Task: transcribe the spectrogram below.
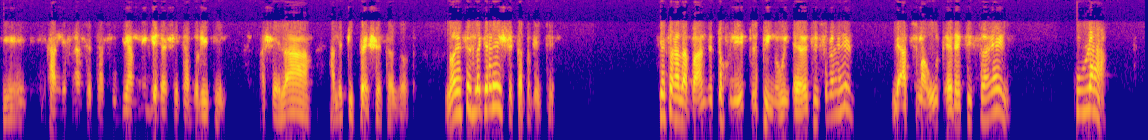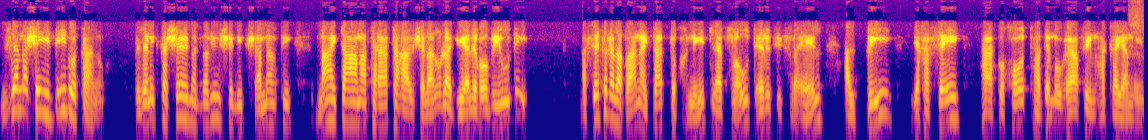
כי כאן נכנסת הסוגיה מי גירש את הבריטים, השאלה המטופשת הזאת. לא היה צריך לגרש את הבריטים. ספר הלבן זה תוכנית לפינוי ארץ ישראל, לעצמאות ארץ ישראל. כולה. זה מה שהדאיג אותנו. וזה מתקשר עם הדברים שלי כשאמרתי מה הייתה המטרת העל שלנו להגיע לרוב יהודי. הספר הלבן הייתה תוכנית לעצמאות ארץ ישראל על פי יחסי הכוחות הדמוגרפיים הקיימים.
